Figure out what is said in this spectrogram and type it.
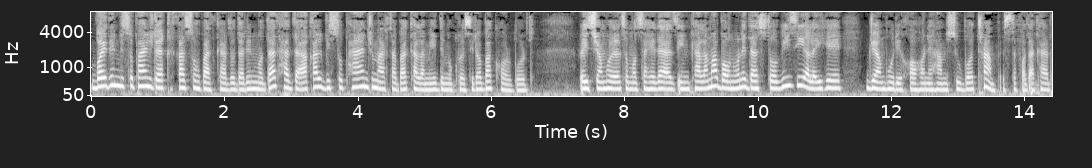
بایدن 25 دقیقه صحبت کرد و در این مدت حداقل 25 مرتبه کلمه دموکراسی را به کار برد. رئیس جمهور ایالات متحده از این کلمه با عنوان دستاویزی علیه جمهوری خواهان همسو با ترامپ استفاده کرد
